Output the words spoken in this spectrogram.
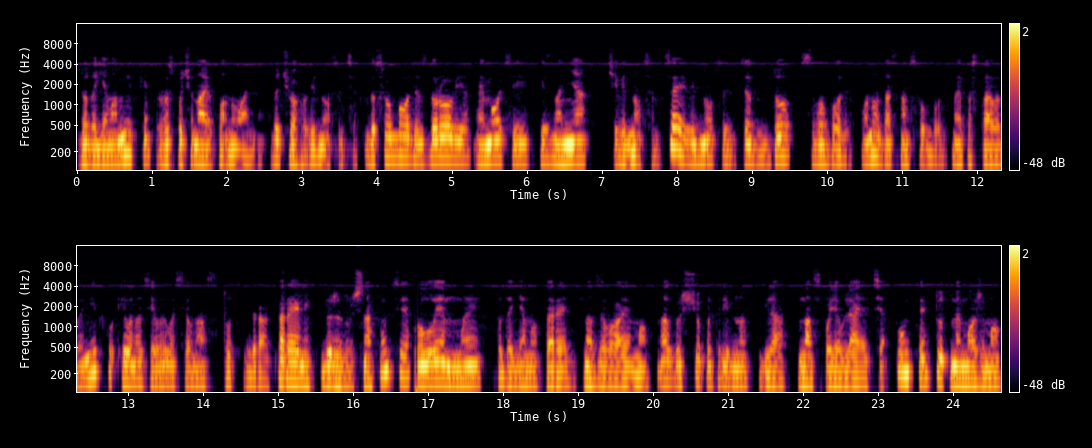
додаємо мітки, розпочинаю планування. До чого відноситься? До свободи, здоров'я, емоції, пізнання. Чи відносин. Це відноситься до свободи. Воно дасть нам свободу. Ми поставили мітку і вона з'явилася у нас тут відразу. Перелік дуже зручна функція, коли ми додаємо перелік. Називаємо назву, що потрібно для нас появляються пункти. Тут ми можемо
